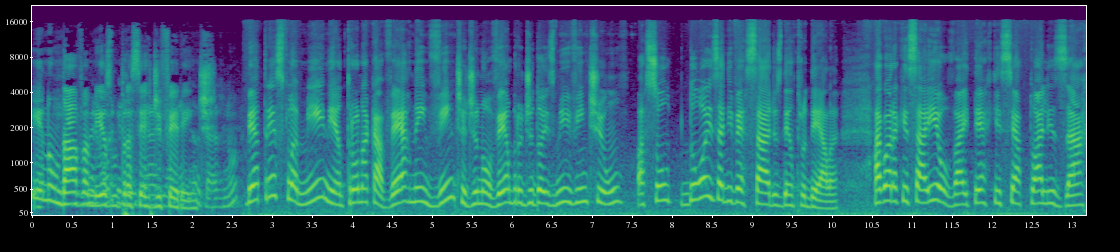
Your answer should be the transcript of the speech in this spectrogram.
E não dava mesmo para ser diferente. Beatriz Flamini entrou na caverna em 20 de novembro de 2021. Passou dois aniversários dentro dela. Agora que saiu, vai ter que se atualizar.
